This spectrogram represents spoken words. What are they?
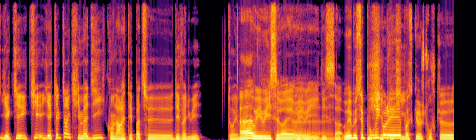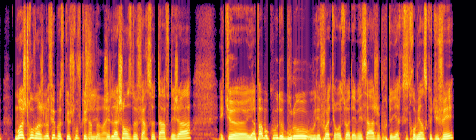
Il y a, a quelqu'un qui m'a dit qu'on n'arrêtait pas de se d'évaluer, toi et moi. Ah oui, oui, c'est vrai, oui, Euh, oui, ils disent ça. Oui, mais c'est pour rigoler, parce que je trouve que... Moi, je trouve, hein, je le fais parce que je trouve que j'ai de la chance de faire ce taf déjà, et qu'il n'y a pas beaucoup de boulot où des fois tu reçois des messages pour te dire que c'est trop bien ce que tu fais.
